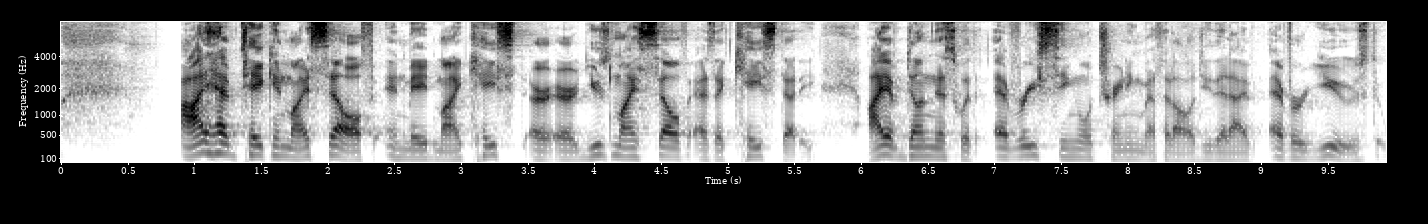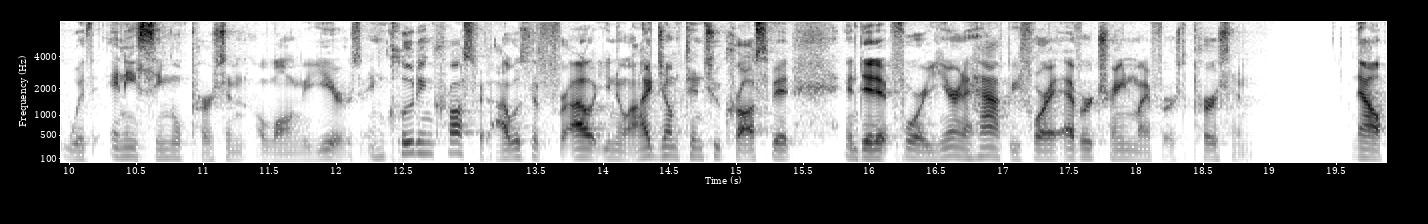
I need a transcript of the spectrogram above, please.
I have taken myself and made my case or, or, used myself as a case study. I have done this with every single training methodology that I've ever used with any single person along the years, including CrossFit. I was the I, you know I jumped into CrossFit and did it for a year and a half before I ever trained my first person. Now,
